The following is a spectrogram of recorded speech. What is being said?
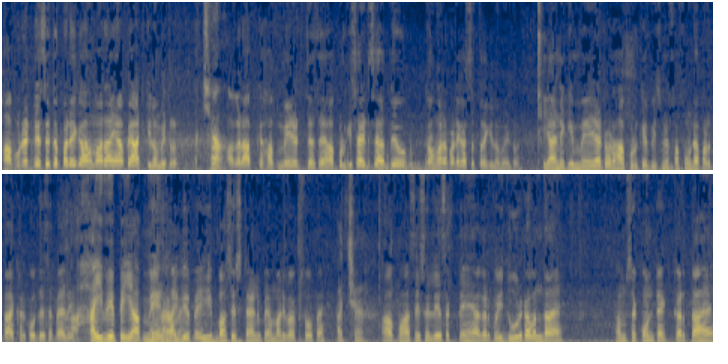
हापुड़ अड्डे से तो पड़ेगा हमारा यहाँ पे आठ किलोमीटर। अच्छा। अगर आप हाप मेरठ जैसे हापुड़ की साइड से आते हो तो हमारा पड़ेगा सत्रह किलोमीटर। यानी कि मेरठ और हापुड़ के बीच में फफूंडा पड़ता है खरकोदे से पहले। हाईवे पे ही आप मेन हाईवे पे ही बस स्टैंड पे हमारी वर्कशॉप है। अच्छा। आप वहाँ से इसे ले सकते हैं। अगर कोई दूर का बंदा है हमसे कॉन्टेक्ट करता है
